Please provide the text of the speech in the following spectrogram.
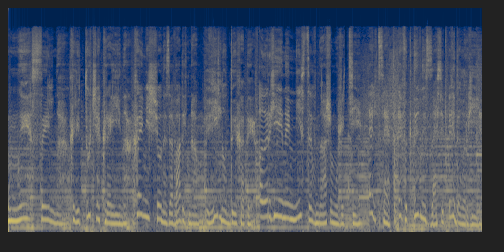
Ми сильна, квітуча країна. Хай ніщо не завадить нам вільно дихати. Алергійне місце в нашому житті. Ельцет ефективний засіб від алергії.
